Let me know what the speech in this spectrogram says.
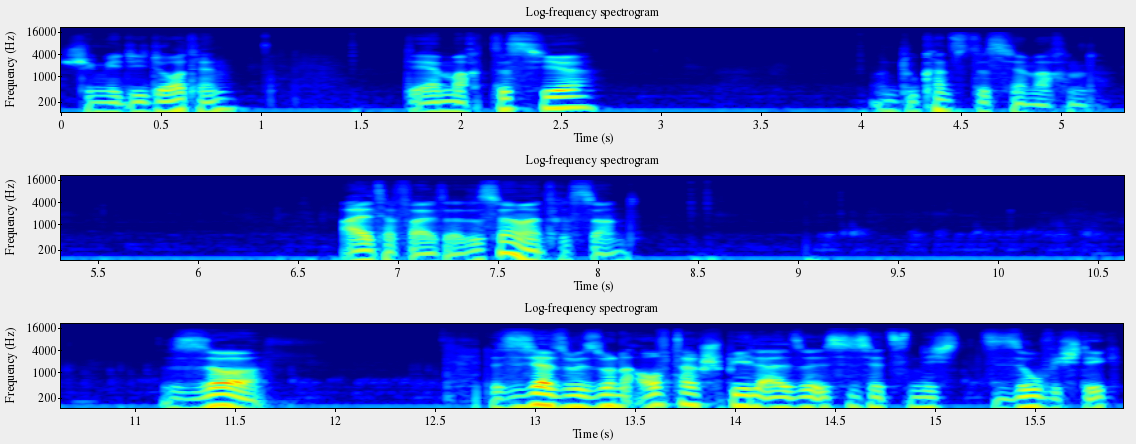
Schicken wir die dorthin. Der macht das hier. Und du kannst das hier machen. Alter Falter, das wäre mal interessant. So. Das ist ja sowieso ein Auftragsspiel, also ist es jetzt nicht so wichtig.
